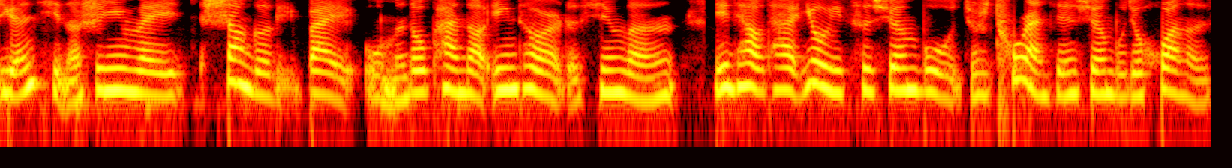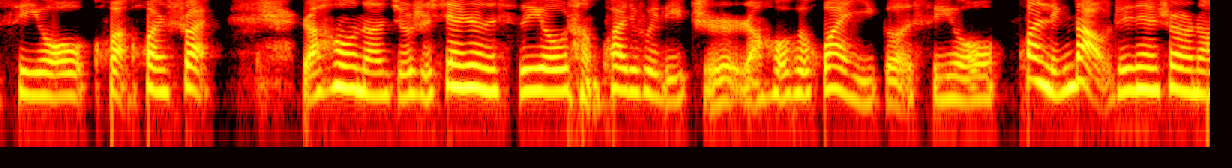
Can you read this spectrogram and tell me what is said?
缘起呢，是因为上个礼拜我们都看到英特尔的新闻，Intel 它又一次宣布，就是突然间宣布就换了 CEO，换换帅。然后呢，就是现任的 CEO 很快就会离职，然后会换一个 CEO，换领导这件事儿呢，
